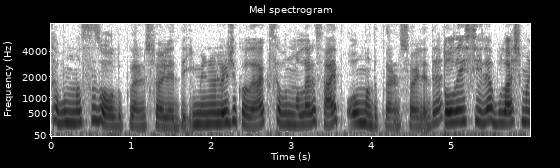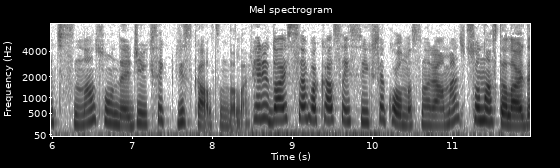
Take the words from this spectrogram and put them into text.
savunmasız olduklarını söyledi. İmmünolojik olarak savunmalara sahip olmadıklarını söyledi. Dolayısıyla bulaşma açısından son derece yüksek risk altındalar. Peru'da ise vaka sayısı yüksek olmasına rağmen son haftalarda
